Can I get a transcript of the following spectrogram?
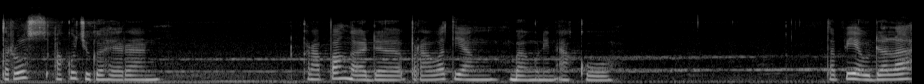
Terus aku juga heran. Kenapa nggak ada perawat yang bangunin aku? Tapi ya udahlah,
